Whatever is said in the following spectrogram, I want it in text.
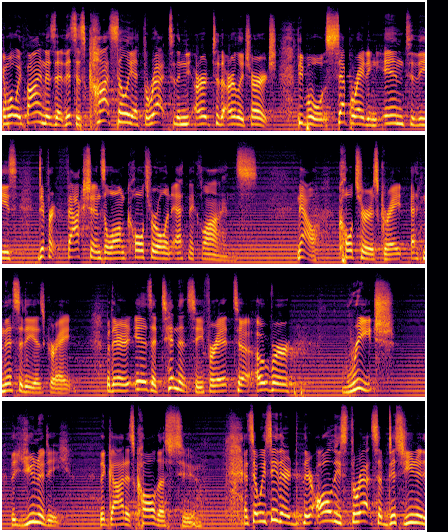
And what we find is that this is constantly a threat to the, er, to the early church. People separating into these different factions along cultural and ethnic lines. Now, culture is great, ethnicity is great, but there is a tendency for it to overreach the unity that God has called us to. And so we see there, there are all these threats of disunity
